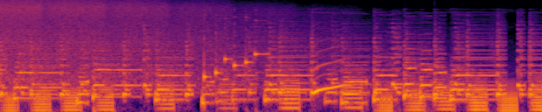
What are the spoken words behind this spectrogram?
Thank you.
